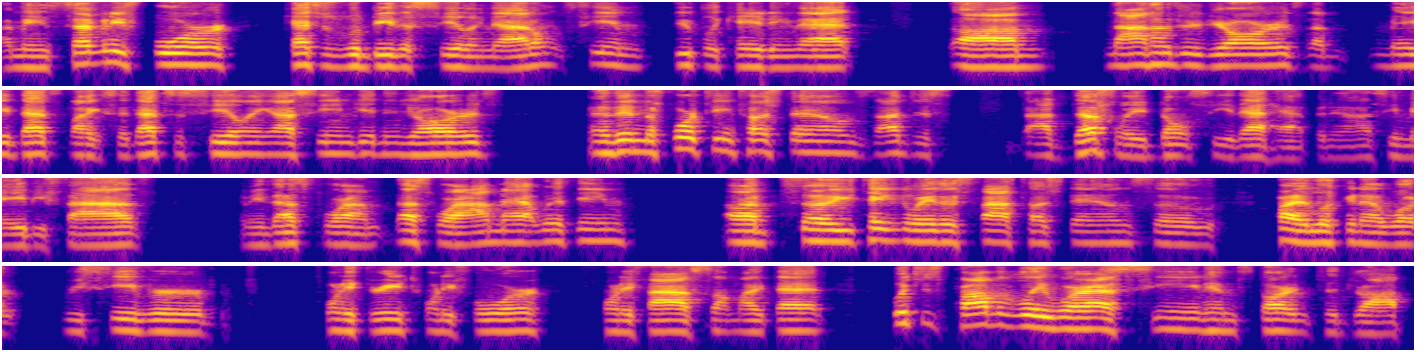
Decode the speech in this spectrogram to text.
I mean, 74 catches would be the ceiling. Now, I don't see him duplicating that. Um, 900 yards, that made that's like I said, that's the ceiling. I see him getting yards, and then the 14 touchdowns. I just, I definitely don't see that happening. I see maybe five. I mean, that's where I'm. That's where I'm at with him. Uh, so you take away those five touchdowns, so probably looking at what receiver 23, 24, 25, something like that, which is probably where I've seen him starting to drop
